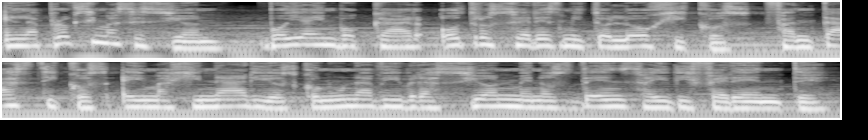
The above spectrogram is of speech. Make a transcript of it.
En la próxima sesión voy a invocar otros seres mitológicos, fantásticos e imaginarios con una vibración menos densa y diferente.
